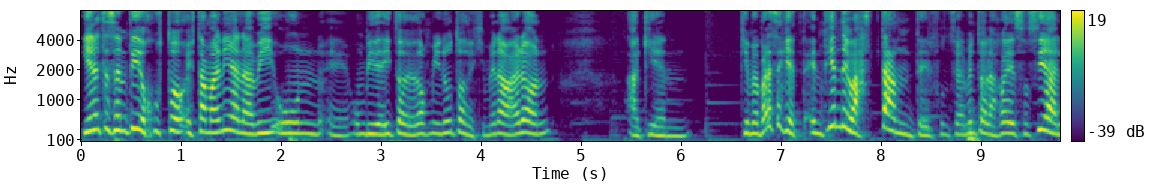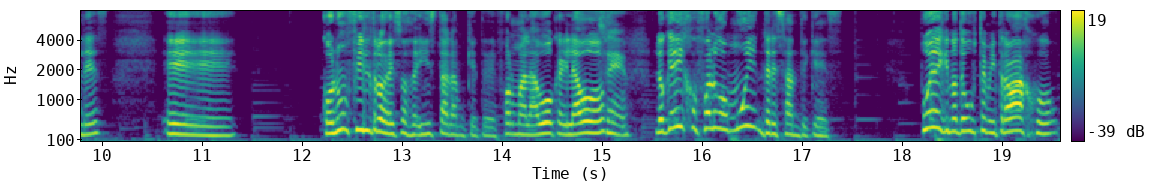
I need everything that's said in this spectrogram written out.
Y en este sentido, justo esta mañana vi un, eh, un videito de dos minutos de Jimena Barón, a quien, quien me parece que entiende bastante el funcionamiento de las redes sociales. Eh, con un filtro de esos de Instagram que te deforma la boca y la voz, Sí. lo que dijo fue algo muy interesante que es, puede que no te guste mi trabajo,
